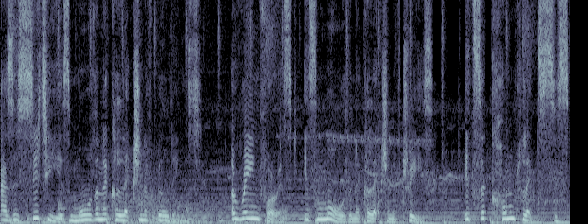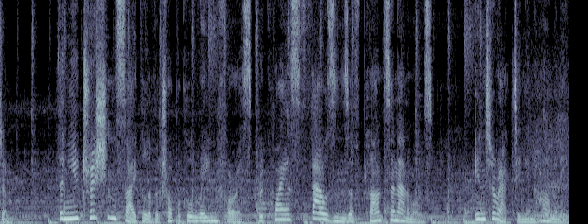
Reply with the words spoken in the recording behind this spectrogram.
As a city is more than a collection of buildings, a rainforest is more than a collection of trees. It's a complex system. The nutrition cycle of a tropical rainforest requires thousands of plants and animals interacting in harmony.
